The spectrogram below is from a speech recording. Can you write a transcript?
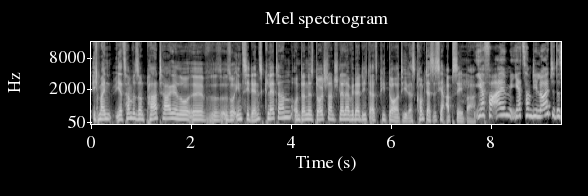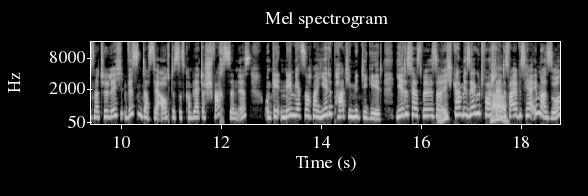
ich meine, jetzt haben wir so ein paar Tage so, äh, so Inzidenzklettern und dann ist Deutschland schneller wieder dicht als Pete Doherty. Das kommt, das ist ja absehbar. Ja, vor allem, jetzt haben die Leute das natürlich, wissen das ja auch, dass das kompletter Schwachsinn ist und nehmen jetzt nochmal jede Party mit, die geht. Jedes Festival ist, mhm. ich kann mir sehr gut vorstellen, ah. das war ja bisher immer so,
